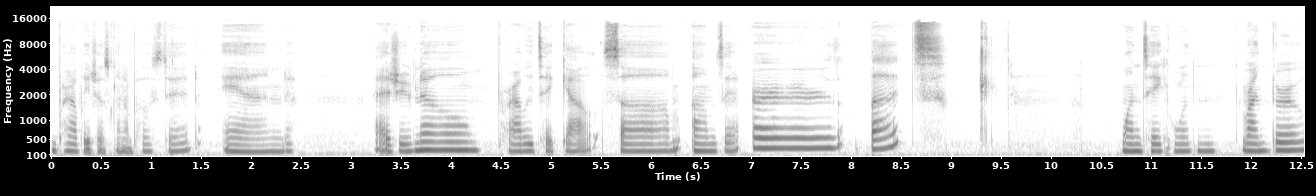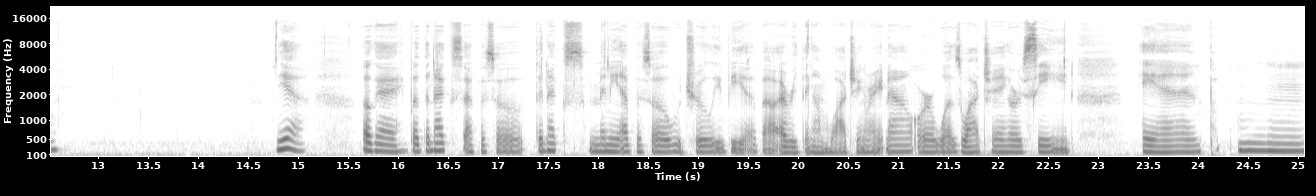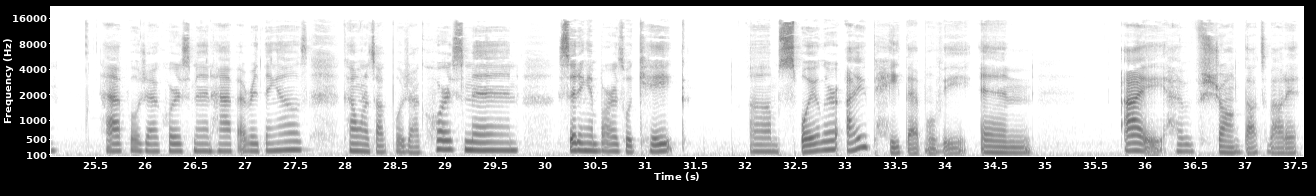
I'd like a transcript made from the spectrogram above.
I'm probably just to post it and as you know, probably take out some ums and ers, but one take, one run through. Yeah. Okay, but the next episode, the next mini episode would truly be about everything I'm watching right now, or was watching, or seeing, and mm, half BoJack Horseman, half everything else. Kind of want to talk BoJack Horseman, sitting in bars with cake. Um, spoiler: I hate that movie, and I have strong thoughts about it.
